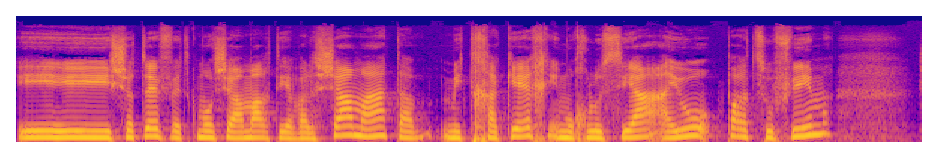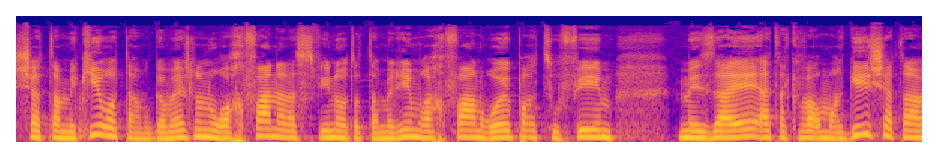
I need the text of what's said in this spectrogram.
היא שוטפת, כמו שאמרתי, אבל שמה אתה מתחכך עם אוכלוסייה, היו פרצופים שאתה מכיר אותם, גם יש לנו רחפן על הספינות, אתה מרים רחפן, רואה פרצופים, מזהה, אתה כבר מרגיש שאתה,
